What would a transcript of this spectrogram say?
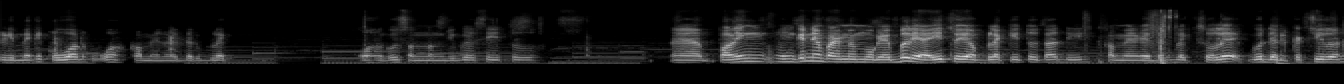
remake-nya keluar wah Kamen Rider Black wah gue seneng juga sih itu Eh, paling mungkin yang paling memorable ya itu ya Black itu tadi. Kamen Rider Black. Soalnya gue dari kecil kan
